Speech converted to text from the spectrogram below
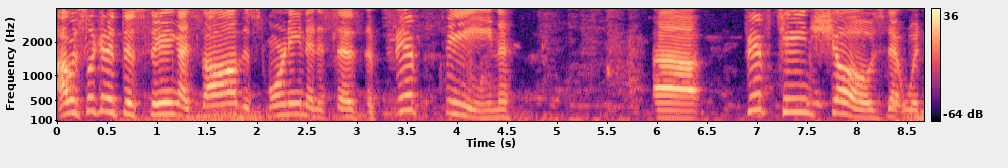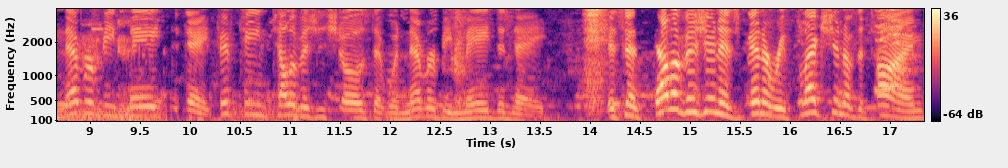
I was looking at this thing I saw this morning, and it says the 15, uh, 15 shows that would never be made today. 15 television shows that would never be made today. It says television has been a reflection of the time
